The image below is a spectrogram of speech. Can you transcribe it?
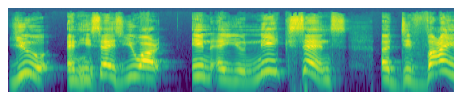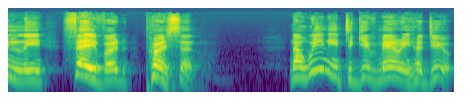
You, and he says, you are in a unique sense a divinely favored person. Now we need to give Mary her due.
